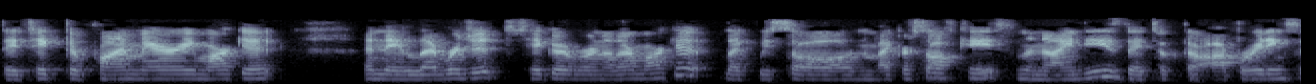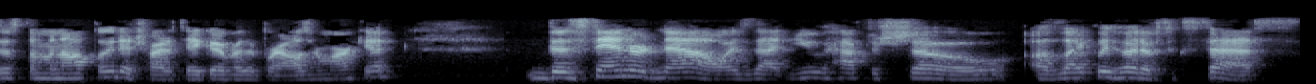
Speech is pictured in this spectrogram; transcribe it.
They take their primary market and they leverage it to take over another market, like we saw in the Microsoft case in the 90s. They took the operating system monopoly to try to take over the browser market. The standard now is that you have to show a likelihood of success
